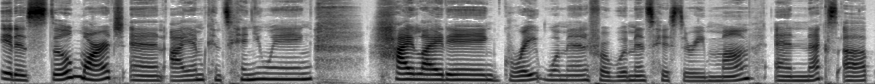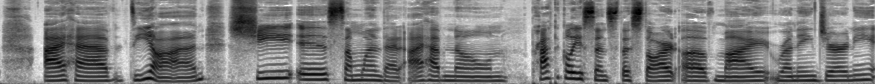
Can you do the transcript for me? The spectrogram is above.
It is still March and I am continuing highlighting great women for Women's History Month. And next up, I have Dionne. She is someone that I have known practically since the start of my running journey.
